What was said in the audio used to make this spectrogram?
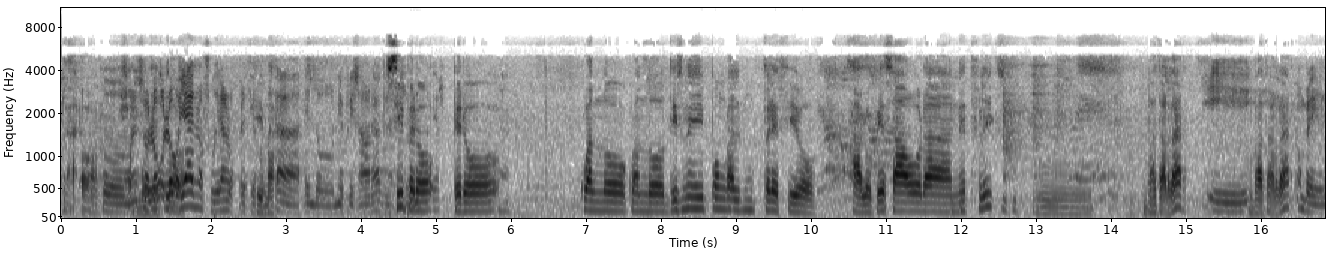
claro, Con eso luego, ya nos subirán los precios, como está haciendo Netflix ahora. que Sí, pero, pero Ah. cuando, cuando Disney ponga un precio a lo que es ahora Netflix, mm, va a tardar, Y, va a tardar. hombre,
